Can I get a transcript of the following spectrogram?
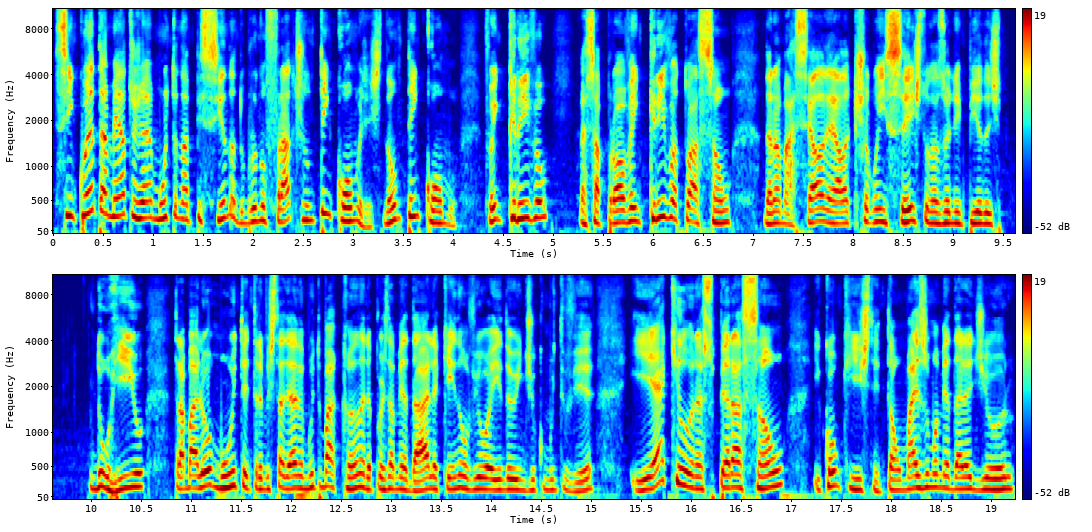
50 metros já é muito na piscina do Bruno Fratos, não tem como, gente, não tem como. Foi incrível essa prova, incrível a atuação da Ana Marcela, né? ela que chegou em sexto nas Olimpíadas do Rio, trabalhou muito, a entrevista dela é muito bacana depois da medalha, quem não viu ainda eu indico muito ver, e é aquilo, né, superação e conquista, então mais uma medalha de ouro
